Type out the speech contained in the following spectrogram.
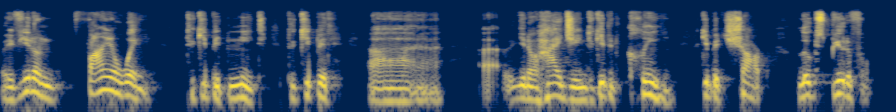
but if you don't find a way to keep it neat to keep it uh, uh, you know hygiene to keep it clean to keep it sharp looks beautiful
